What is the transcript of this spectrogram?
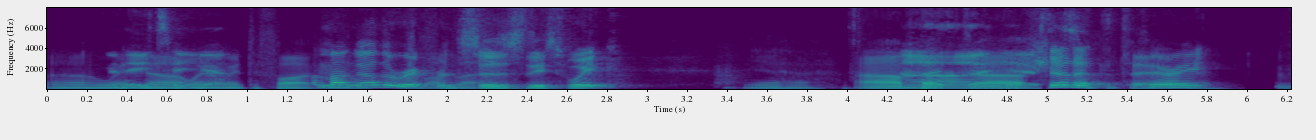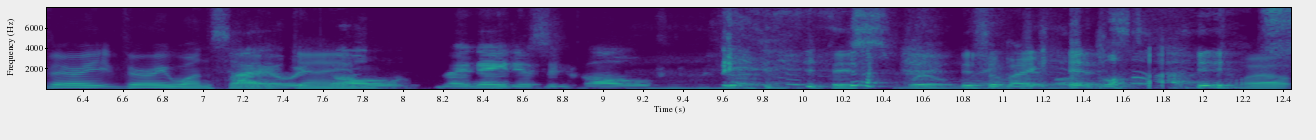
uh, when, Manita, uh, when yeah. it went to five. Among other Love that. references this week. Yeah, uh, but Uh, uh, yeah. Shout out to Teo, Very, very, very one-sided Tayo game. involved. Maneda's involved. this will This will make headlines. Well,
